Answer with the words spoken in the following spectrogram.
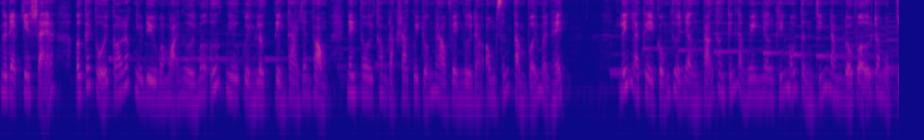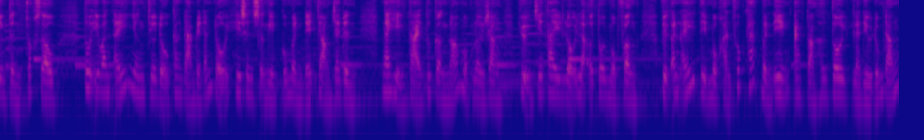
Người đẹp chia sẻ, ở cái tuổi có rất nhiều điều mà mọi người mơ ước như quyền lực, tiền tài, danh vọng, nên tôi không đặt ra quy chuẩn nào về người đàn ông xứng tầm với mình hết. Lý Nhã Kỳ cũng thừa nhận bản thân chính là nguyên nhân khiến mối tình 9 năm đổ vỡ trong một chương trình talk show. Tôi yêu anh ấy nhưng chưa đủ can đảm để đánh đổi, hy sinh sự nghiệp của mình để chọn gia đình. Ngay hiện tại tôi cần nói một lời rằng chuyện chia tay lỗi là ở tôi một phần. Việc anh ấy tìm một hạnh phúc khác bình yên, an toàn hơn tôi là điều đúng đắn.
